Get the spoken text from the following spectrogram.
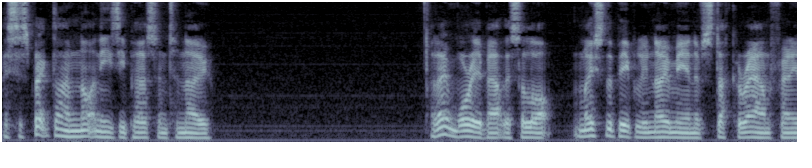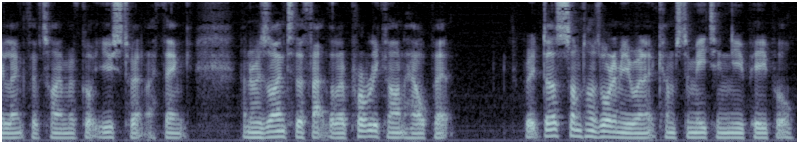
I suspect I am not an easy person to know. I don't worry about this a lot. Most of the people who know me and have stuck around for any length of time have got used to it, I think, and resigned to the fact that I probably can't help it. But it does sometimes worry me when it comes to meeting new people.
